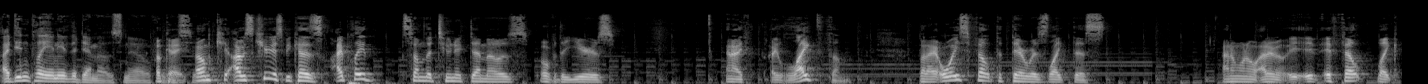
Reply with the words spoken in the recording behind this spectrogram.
I didn't play any of the demos. No. Okay, this, I'm cu- I was curious because I played some of the Tunic demos over the years, and I I liked them, but I always felt that there was like this. I don't know. I don't know. It, it felt like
